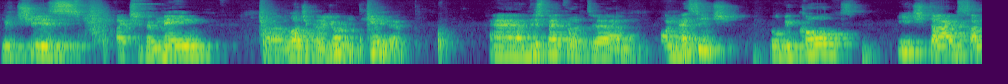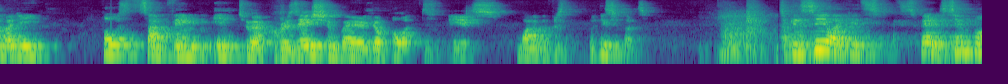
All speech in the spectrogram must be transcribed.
which is actually the main uh, logical unit here. And this method um, on message will be called each time somebody posts something into a conversation where your bot is one of the participants. As you can see, like it's, it's very simple.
